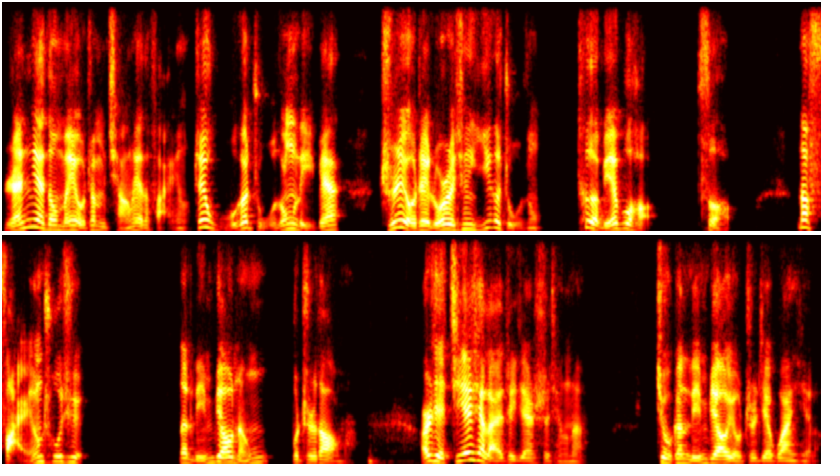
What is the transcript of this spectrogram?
人家都没有这么强烈的反应。这五个祖宗里边，只有这罗瑞卿一个祖宗特别不好伺候，那反映出去，那林彪能不知道吗？而且接下来这件事情呢，就跟林彪有直接关系了。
